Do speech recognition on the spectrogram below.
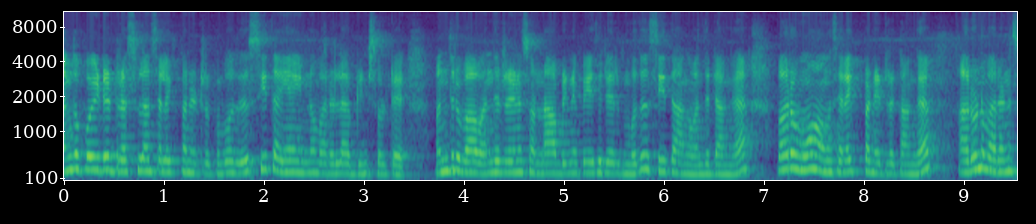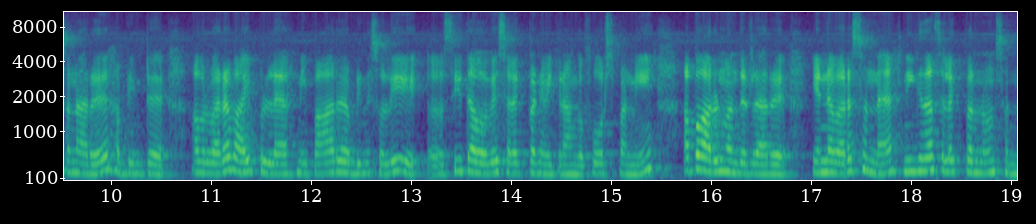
அங்கே போயிட்டு ட்ரெஸ்லாம் செலக்ட் பண்ணிட்டு இருக்கும்போது சீதா ஏன் இன்னும் வரல அப்படின்னு சொல்லிட்டு வந்துடுவா வந்துடுறேன்னு சொன்னா அப்படின்னு பேசிட்டு இருக்கும்போது சீதா அங்கே வந்துட்டாங்க. வரவும் அவங்க செலக்ட் பண்ணிட்டு இருக்காங்க அருண் வரேன்னு சொன்னார் அப்படின்ட்டு. அவர் வர வாய்ப்பு இல்லை நீ பாரு அப்படின்னு சொல்லி அஹ், சீதாவை செலக்ட் பண்ணி வைக்கிறாங்க ஃபோர்ஸ் பண்ணி. அப்போ அருண் வந்துடுறாரு. என்னை வர சொன்னேன் நீங்கள் தான் செலக்ட் பண்ணணும்னு சொன்னேன்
